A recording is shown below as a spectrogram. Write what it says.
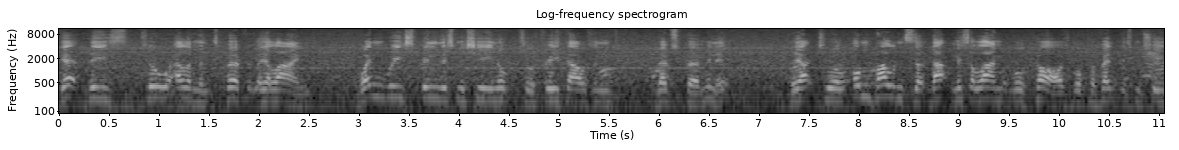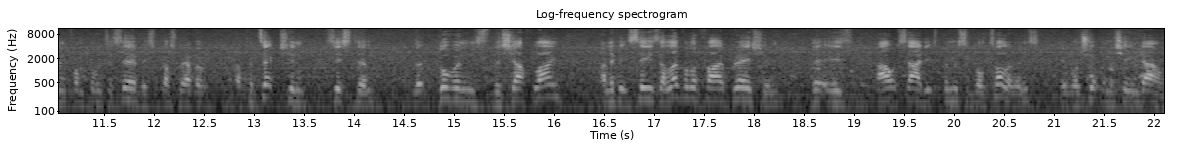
get these two elements perfectly aligned, when we spin this machine up to 3,000 revs per minute, the actual unbalance that that misalignment will cause will prevent this machine from coming to service because we have a, a protection system that governs the shaft line and if it sees a level of vibration that is outside its permissible tolerance, it will shut the machine down.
